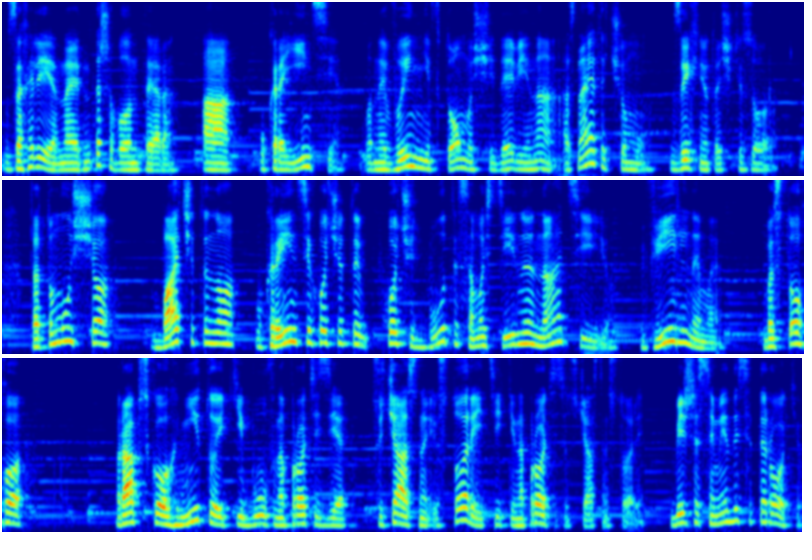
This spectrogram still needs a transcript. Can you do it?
взагалі навіть не те, що волонтери, а українці, вони винні в тому, що йде війна. А знаєте чому? З їхньої точки зору? Та тому, що бачите, но українці хочуть, хочуть бути самостійною нацією, вільними, без того рабського гніту, який був на протязі сучасної історії, тільки на протязі сучасної історії, більше 70 років.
